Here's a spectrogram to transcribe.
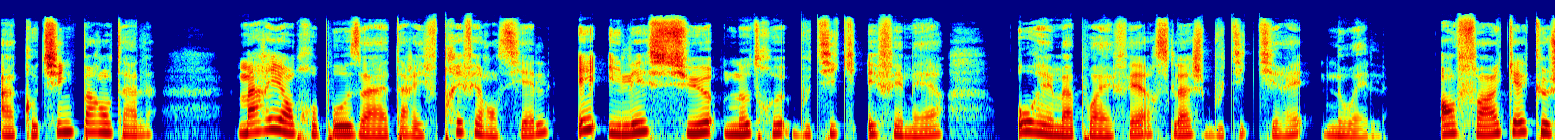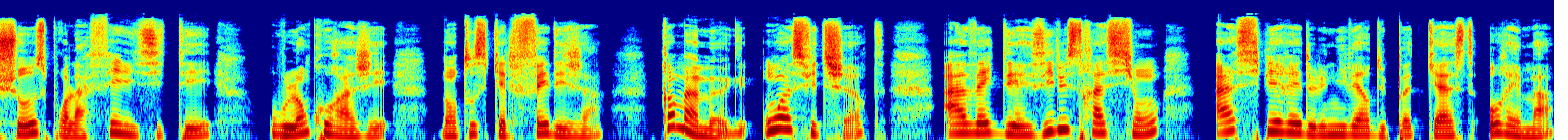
un coaching parental. Marie en propose à un tarif préférentiel et il est sur notre boutique éphémère orema.fr slash boutique-noël. Enfin, quelque chose pour la féliciter ou l'encourager dans tout ce qu'elle fait déjà, comme un mug ou un sweatshirt, avec des illustrations inspirées de l'univers du podcast Orema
